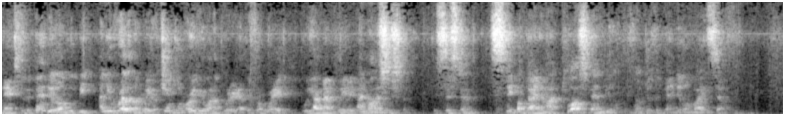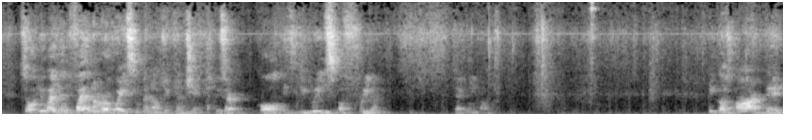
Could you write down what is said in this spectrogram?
next to the pendulum would be an irrelevant way of changing, or if you want to put it a different way, we have now created another system. The system stick of dynamite plus pendulum. It's not just the pendulum by itself. So you identify the number of ways an object can change. These are called is degrees of freedom, technically. Because are the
